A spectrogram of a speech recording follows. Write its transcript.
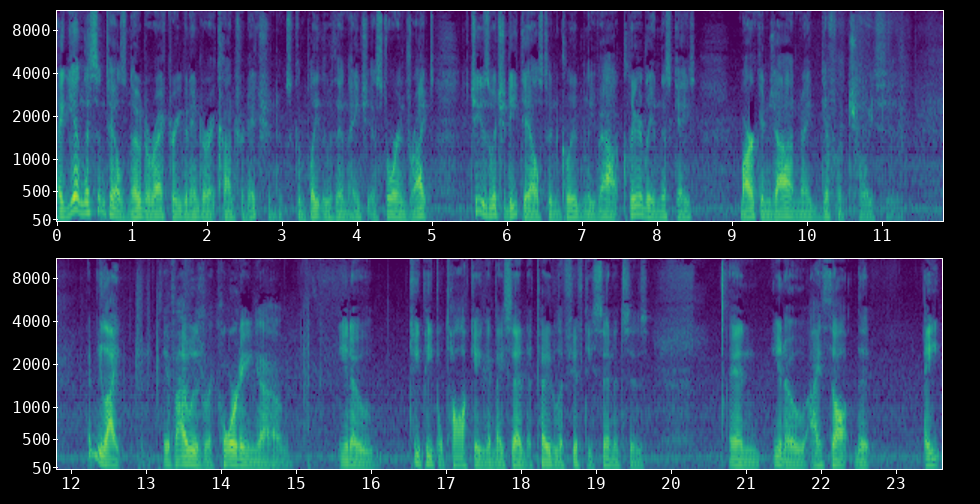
Again, this entails no direct or even indirect contradiction. It was completely within the ancient historian's rights to choose which details to include and leave out. Clearly, in this case, Mark and John made different choices. It'd be like if I was recording um, you know, two people talking and they said a total of 50 sentences. And, you know, I thought that eight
